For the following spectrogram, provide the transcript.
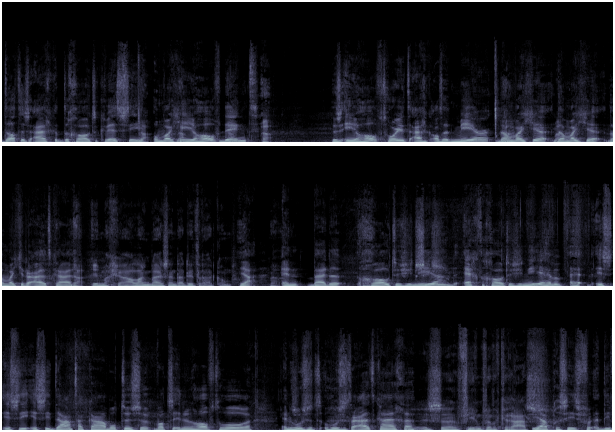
dat is eigenlijk de grote kwestie. Ja, Om wat je ja. in je hoofd denkt. ja, Dus in je hoofd hoor je het eigenlijk altijd meer dan, Ja. wat, je, dan, wat, je, dan wat je eruit krijgt. ja, je mag er al lang bij zijn dat dit eruit komt. Ja, Ja. en bij de grote genieën, Precies. de echte grote genieën, hebben, he- is, is, die, is die datakabel tussen wat ze in hun hoofd horen en hoe ze het, hoe ze het eruit krijgen. is eh 24 karaats. Ja, precies. Die,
